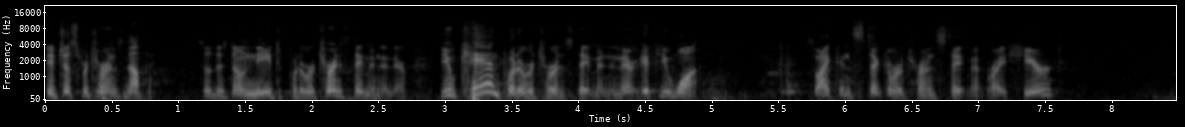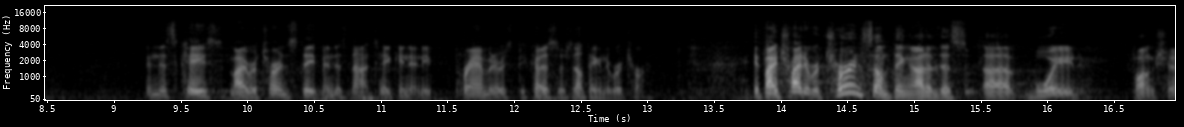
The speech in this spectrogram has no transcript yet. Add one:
it just returns nothing. So there's no need to put a return statement in there. You can put a return statement in there if you want. So I can stick a return statement right here. In this case, my return statement is not taking any parameters because there's nothing to return. If I try to return something out of this uh, void function,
